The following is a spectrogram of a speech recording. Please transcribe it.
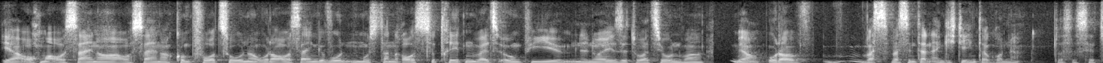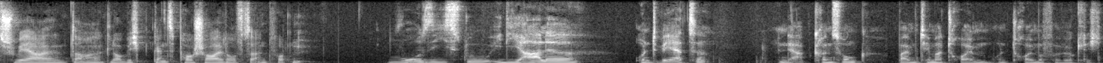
ja auch mal aus seiner, aus seiner Komfortzone oder aus seinen gewohnten Mustern rauszutreten, weil es irgendwie eine neue Situation war? Ja, oder was, was sind dann eigentlich die Hintergründe? Das ist jetzt schwer, da glaube ich ganz pauschal darauf zu antworten. Wo siehst du Ideale und Werte in der Abgrenzung beim Thema Träumen und Träume verwirklichen?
